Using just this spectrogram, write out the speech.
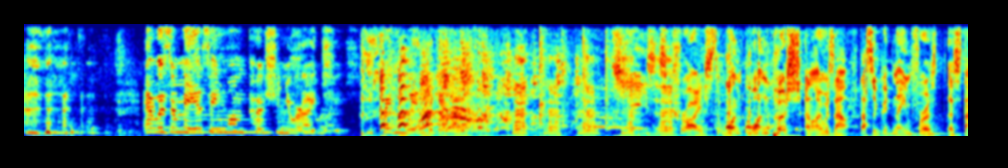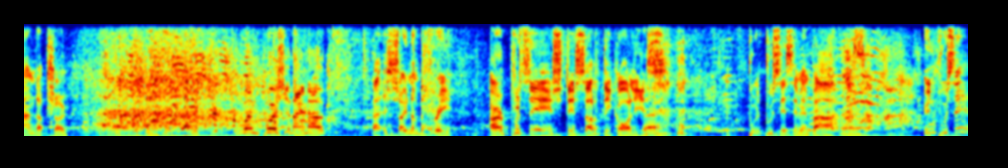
it was amazing. One push and you were out. You couldn't wait to get out. Jesus Christ! One one push and I was out. That's a good name for a, a stand-up show. One push and I'm out. Uh, show number three. Un poussé, j'étais sorti colis. Pou- Poussé, c'est même pas. Une poussée?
